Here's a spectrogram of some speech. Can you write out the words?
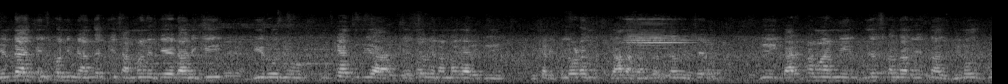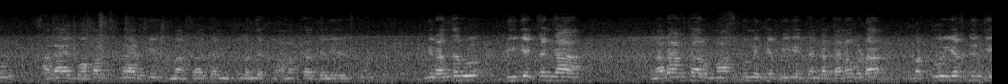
నిర్ణయం తీసుకొని మీ అందరికీ సన్మానం చేయడానికి ఈరోజు ముఖ్య అతిథిగా కేశవన్ అన్న గారికి ఇక్కడ పిలవడం చాలా సంతోషకరమైన విషయం. ఈ కార్యక్రమాన్ని విదేశకందాలు చేసిన వినోద్కు అలాగే గోపాల్ గారికి మా సహచర మిత్రులందరికీ నమస్కారం తెలియజేస్తూ మీరందరూ బీజేపీగా నారాయణ సార్ మా స్కూల్ నుంచి బీజేపీగా తన కూడా ఒక టూ ఇయర్స్ నుంచి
